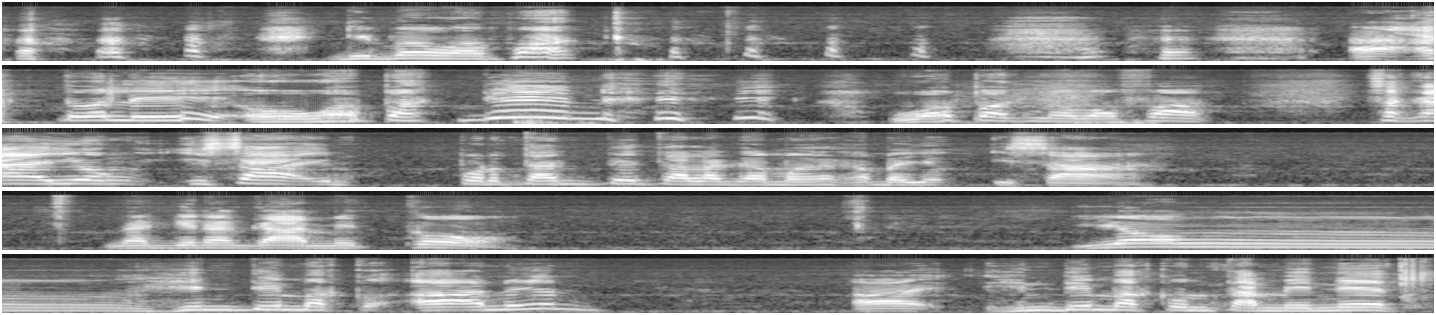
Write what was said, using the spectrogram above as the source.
di ba wapak? Ah, actually, oh, wapak din. wapak na wapak. Tsaka yung isa, importante talaga mga kabay, yung isa na ginagamit ko. Yung hindi mak ah, ano yun? Ah, hindi makontaminate.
